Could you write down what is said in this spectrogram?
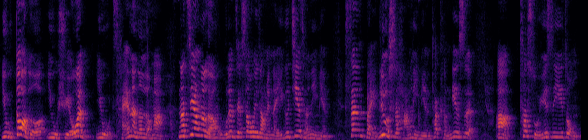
有道德、有学问、有才能的人嘛。那这样的人，无论在社会上面哪一个阶层里面，三百六十行里面，他肯定是啊，他属于是一种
